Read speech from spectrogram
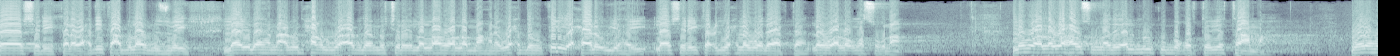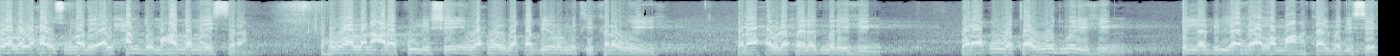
laa shariika lah waa xadiidka cabdulahi bnu zubayr laa ilaaha macbuud xaq lagu caabudaa ma jiro ila allahu alla maahane waxdahu keliya xaalo u yahay laa shariika cid wax la wadaagta lahu alla uma sugnaan lahu alla waxaa u sugnaaday almulku boqortooyo taama walahu alla waxaa u sugnaaday alxamdu mahad dhammaystiran wahuwa allana calaa kulli shayin wax waliba qadiirun midkii kara weeye walaa xawla xeelad malihiin walaa quwata awood malihiin ila billaahi alla maaha kaalmadiise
